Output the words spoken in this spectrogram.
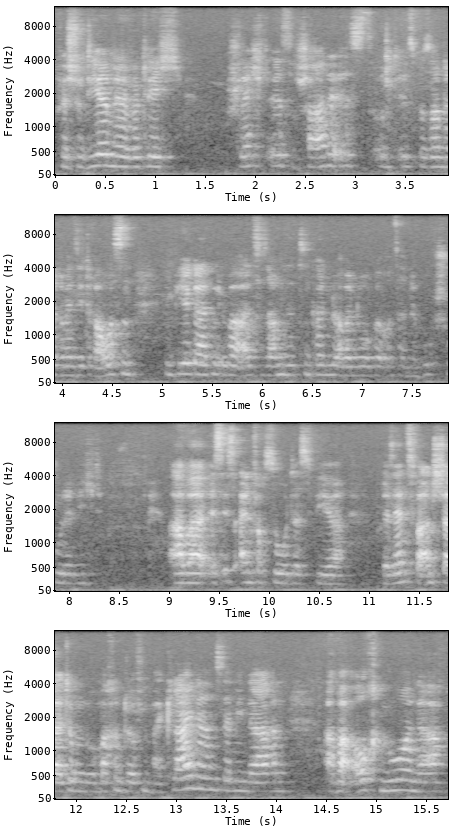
für Studierende wirklich schlecht ist, und schade ist und insbesondere wenn sie draußen im Biergarten überall zusammensitzen können, aber nur bei uns an der Hochschule nicht. Aber es ist einfach so, dass wir Präsenzveranstaltungen nur machen dürfen bei kleineren Seminaren, aber auch nur nach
